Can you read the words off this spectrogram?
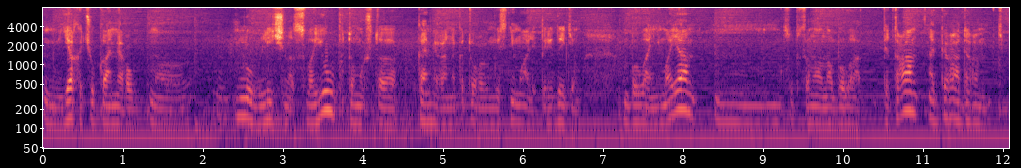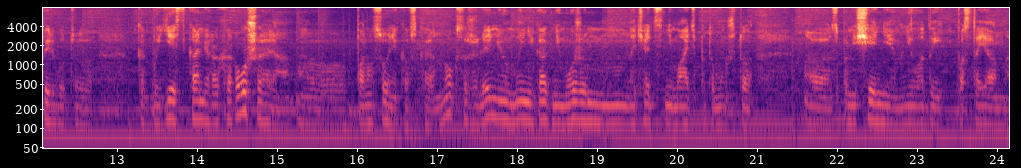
я хочу камеру ну, лично свою, потому что камера, на которую мы снимали перед этим, была не моя. Собственно, она была Петра оператором. Теперь вот как бы есть камера хорошая, панасониковская, но, к сожалению, мы никак не можем начать снимать, потому что э, с помещением не лады постоянно.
